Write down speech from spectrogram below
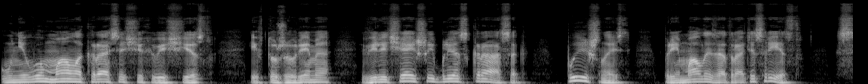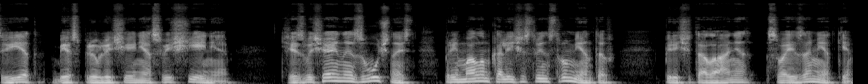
У него мало красящих веществ и в то же время величайший блеск красок, пышность при малой затрате средств, свет без привлечения освещения, чрезвычайная звучность при малом количестве инструментов, перечитала Аня свои заметки.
